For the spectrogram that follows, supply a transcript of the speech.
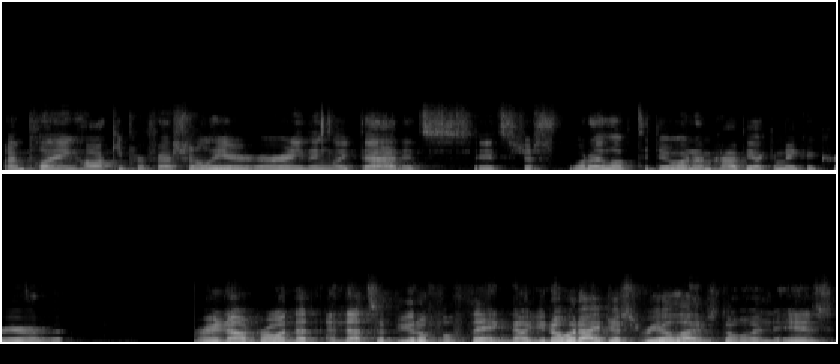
I'm playing hockey professionally or, or anything like that. It's it's just what I love to do, and I'm happy I can make a career out of it. Right on, bro. And that and that's a beautiful thing. Now, you know what I just realized, Owen, is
